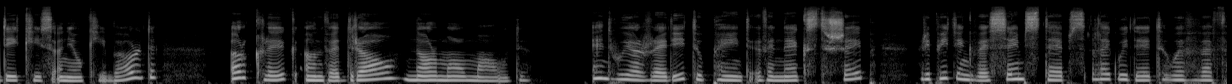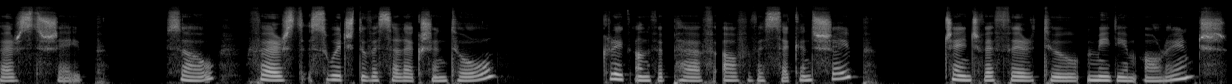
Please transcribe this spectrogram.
D keys on your keyboard or click on the Draw Normal mode. And we are ready to paint the next shape, repeating the same steps like we did with the first shape. So, first switch to the Selection tool, Click on the path of the second shape. Change the fill to medium orange.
